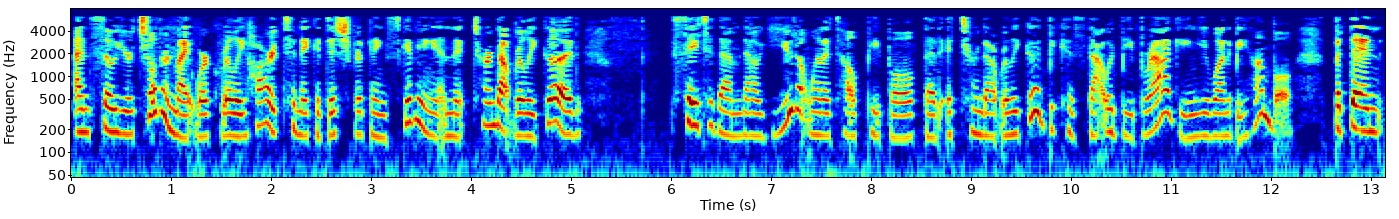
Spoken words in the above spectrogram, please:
And so your children might work really hard to make a dish for thanksgiving and it turned out really good say to them, now you don't want to tell people that it turned out really good because that would be bragging. You want to be humble. But then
